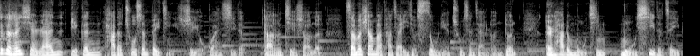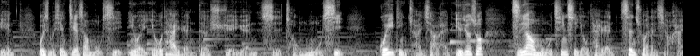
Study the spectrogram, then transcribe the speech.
这个很显然也跟他的出生背景是有关系的。刚刚介绍了萨姆·沙马，他在一九四五年出生在伦敦，而他的母亲母系的这一边，为什么先介绍母系？因为犹太人的血缘是从母系规定传下来的，也就是说。只要母亲是犹太人，生出来的小孩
